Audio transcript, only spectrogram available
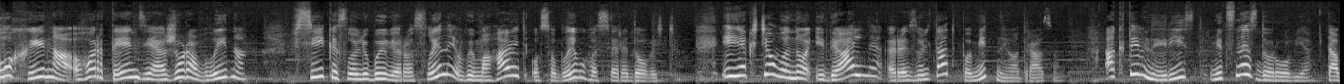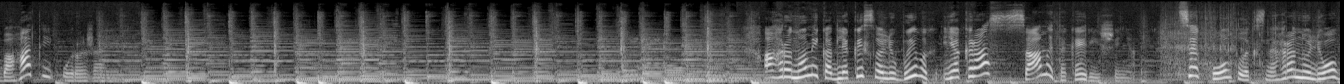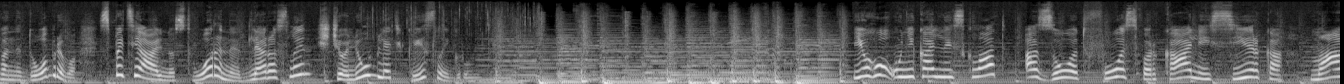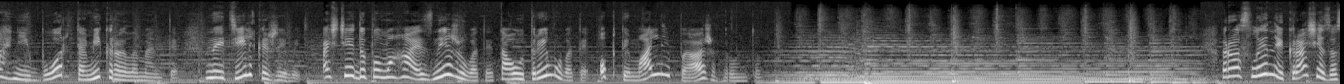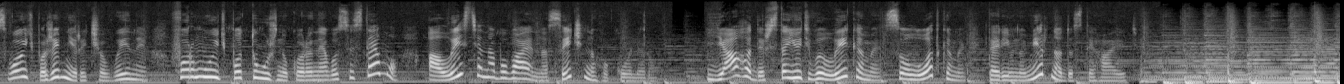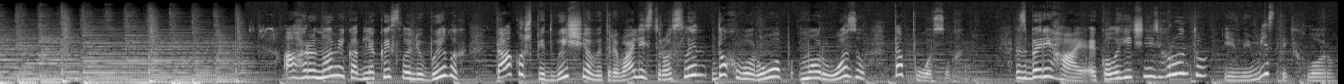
лохина, гортензія, журавлина. Всі кислолюбиві рослини вимагають особливого середовища. І якщо воно ідеальне, результат помітний одразу. Активний ріст, міцне здоров'я та багатий урожай. Агрономіка для кислолюбивих якраз саме таке рішення. Це комплексне гранульоване добриво, спеціально створене для рослин, що люблять кислий ґрунт. Його унікальний склад азот, фосфор, калій, сірка, магній, бор та мікроелементи не тільки живить, а ще й допомагає знижувати та утримувати оптимальний pH ґрунту. Рослини краще засвоюють поживні речовини, формують потужну кореневу систему, а листя набуває насиченого кольору. Ягоди ж стають великими, солодкими та рівномірно достигають. Агрономіка для кислолюбивих також підвищує витривалість рослин до хвороб, морозу та посухи. Зберігає екологічність ґрунту і не містить хлору.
